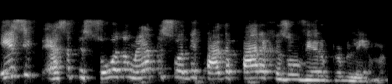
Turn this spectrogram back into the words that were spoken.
Esse, essa pessoa não é a pessoa adequada para resolver o problema,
